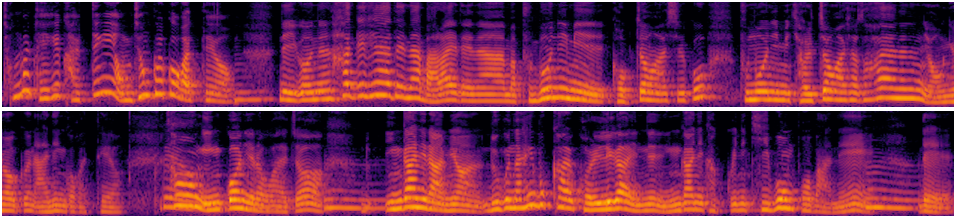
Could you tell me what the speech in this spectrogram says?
정말 되게 갈등이 엄청 클 것 같아요. 근데 이거는 하게 해야 되나 말아야 되나 막 부모님이 걱정하시고 부모님이 결정하셔서 하는 영역은 아닌 것 같아요. 그래요. 성인권이라고 하죠. 음. 인간이라면 누구나 행복할 권리가 있는 인간이 갖고 있는 기본법 안에 음. 네.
